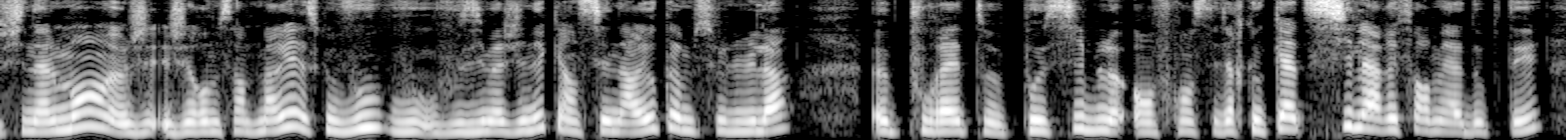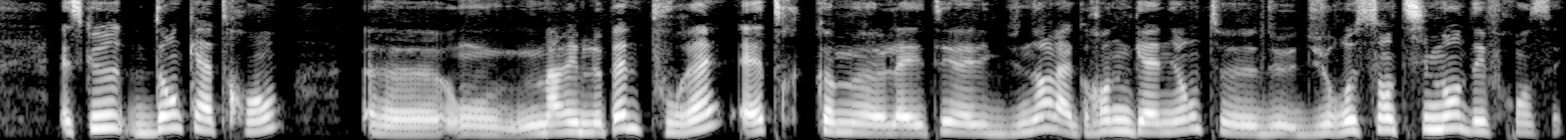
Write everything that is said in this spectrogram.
finalement, Jérôme Sainte-Marie, est-ce que vous, vous, vous imaginez qu'un scénario comme celui-là pourrait être possible en France? C'est-à-dire que si la réforme est adoptée, est-ce que dans quatre ans, euh, on- Marine Le Pen pourrait être, comme l'a été la Ligue du Nord, la grande gagnante du- ressentiment des Français?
